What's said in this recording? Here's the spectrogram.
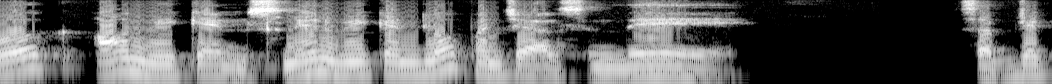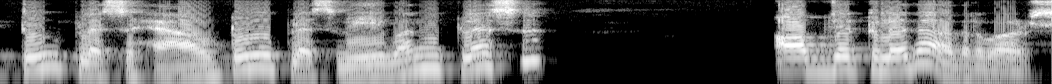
work on weekends నేను వీకెండ్లో పనిచేయాల్సిందే subject plus have to plus V one plus object లేదా అదర్ వర్డ్స్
